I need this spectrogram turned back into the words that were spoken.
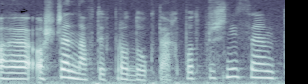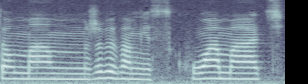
e, oszczędna w tych produktach. Pod prysznicem to mam, żeby Wam nie skłamać,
